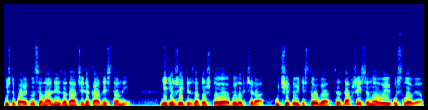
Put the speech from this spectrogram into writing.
выступают национальные задачи для каждой страны. Не держитесь за то, что было вчера. Учитывайте строго создавшиеся новые условия.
